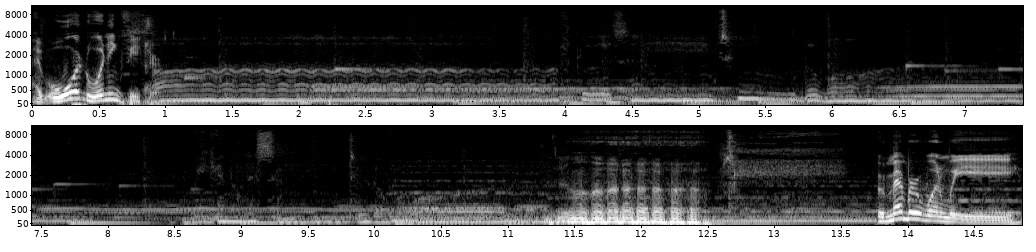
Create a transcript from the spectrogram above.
award winning feature. Remember when we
